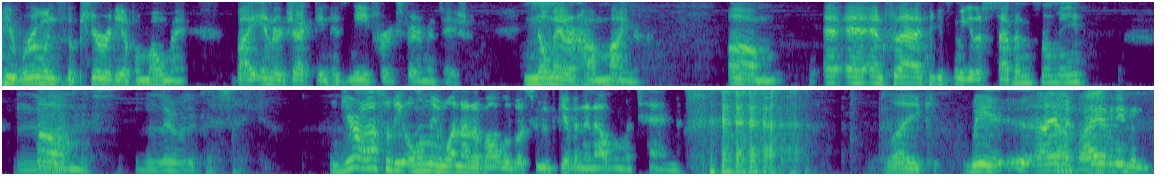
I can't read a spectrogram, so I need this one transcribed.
he ruins the purity of a moment by interjecting his need for experimentation, no matter how minor. Um, and, and for that, I think it's going to get a seven from me. Um, Ludicrous. Ludicrous, Jake. You're also the only one out of all of us who've given an album a ten. Like we, uh, I haven't. I haven't even,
